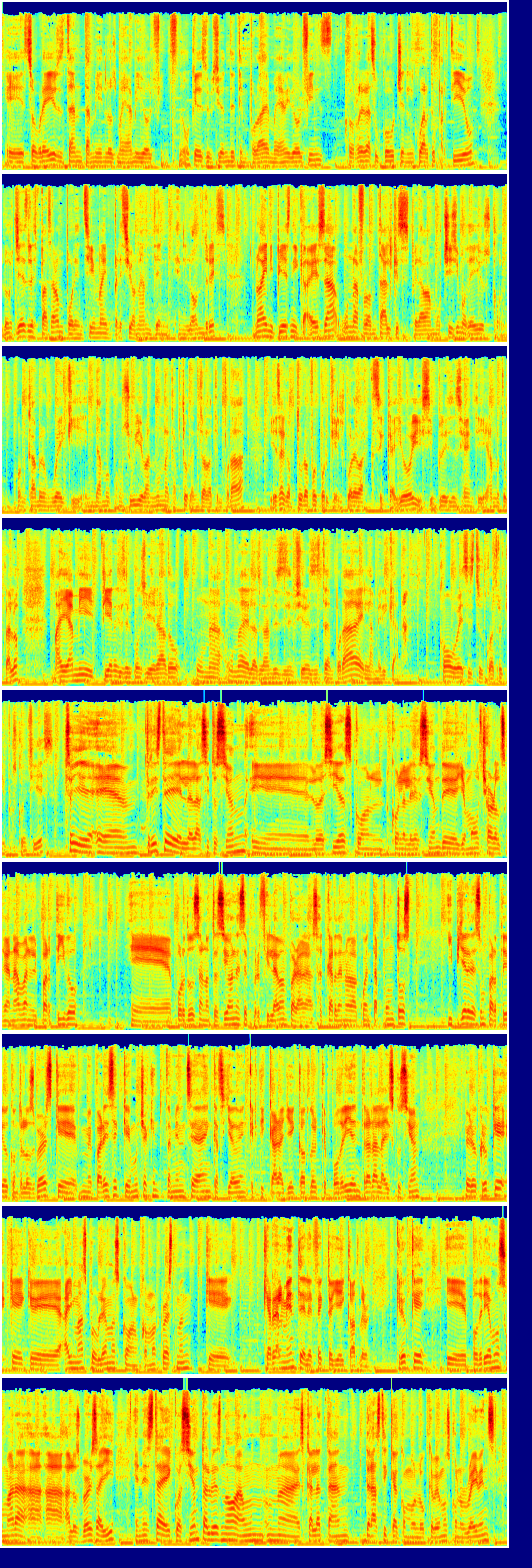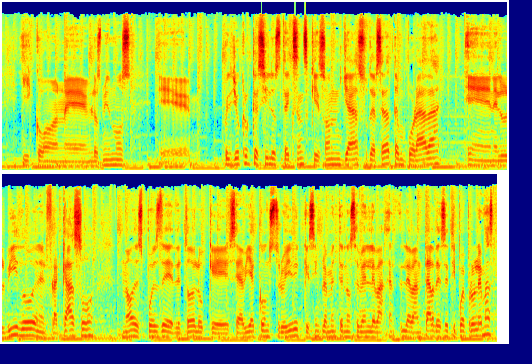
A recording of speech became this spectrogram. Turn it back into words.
eh, sobre ellos están también los Miami Dolphins, ¿no? Qué decepción de temporada de Miami Dolphins. Correr a su coach en el cuarto partido. Los Jets les pasaron por encima impresionante en, Londres. No hay ni pies ni cabeza. Una frontal que se esperaba muchísimo de ellos con, con Cameron Wake y Ndamo Konsu llevan una captura en toda la temporada. Y esa captura fue porque el coreback se cayó y simple y sencillamente llegaron a tocarlo. Miami tiene que ser considerado una, una de las grandes decepciones de esta temporada en la americana. ¿Cómo ves estos cuatro equipos? ¿Coincides? Sí, eh, triste la, situación. Eh, lo decías con, la elección de Jamal Charles. Ganaban el partido eh, por dos anotaciones, se perfilaban para sacar de nueva cuenta puntos y pierdes un partido contra los Bears que me parece que mucha gente también se ha encasillado en criticar a Jay Cutler que podría entrar a la discusión pero creo que, hay más problemas con, con Mark Restman que, que realmente el efecto Jay Cutler. Creo que eh, podríamos sumar a, los Bears ahí en esta ecuación, tal vez no a una escala tan drástica como lo que vemos con los Ravens y con eh, los mismos, eh, pues yo creo que sí, los Texans, que son ya su tercera temporada en el olvido, en el fracaso. ¿no? Después de, de todo lo que se había construido y que simplemente no se ven levantar de ese tipo de problemas,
